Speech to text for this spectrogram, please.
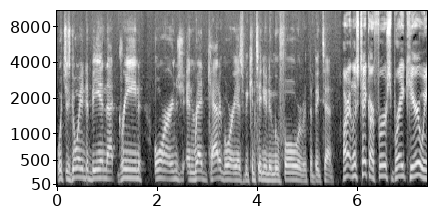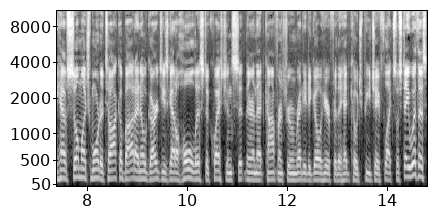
which is going to be in that green, orange, and red category as we continue to move forward with the Big Ten. All right, let's take our first break here. We have so much more to talk about. I know Guardsy's got a whole list of questions sitting there in that conference room ready to go here for the head coach, PJ Fleck. So stay with us.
